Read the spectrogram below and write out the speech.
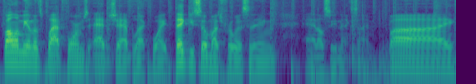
Follow me on those platforms at Chad Black White. Thank you so much for listening, and I'll see you next time. Bye.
